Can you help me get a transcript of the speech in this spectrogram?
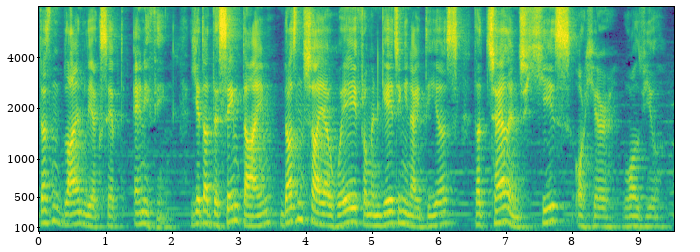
doesn't blindly accept anything yet at the same time doesn't shy away from engaging in ideas that challenge his or her worldview.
